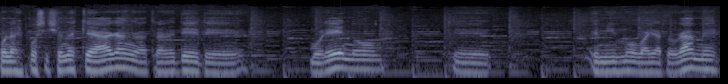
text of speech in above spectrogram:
con las exposiciones que hagan a través de, Moreno, el mismo Bayardo Gámez,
